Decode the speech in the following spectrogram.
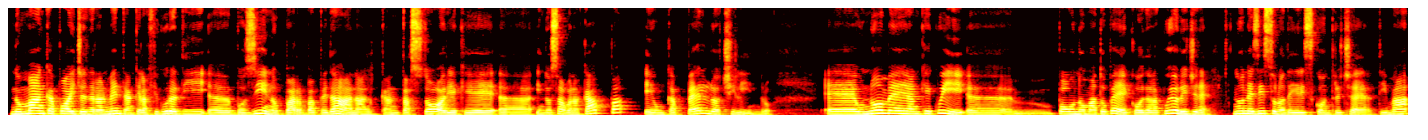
Non manca poi generalmente anche la figura di eh, Bosino, Barba Pedana, il cantastorie che eh, indossava una cappa e un cappello a cilindro. È un nome anche qui eh, un po' onomatopeico, dalla cui origine non esistono dei riscontri certi, ma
